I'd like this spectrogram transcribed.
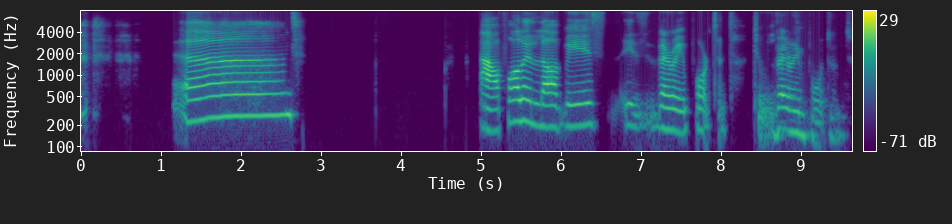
And now fall in love is is very important to me. Very important.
